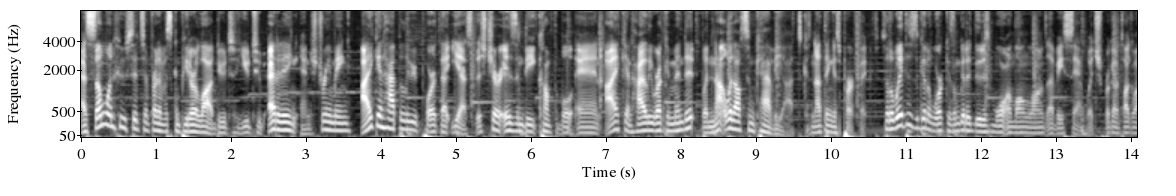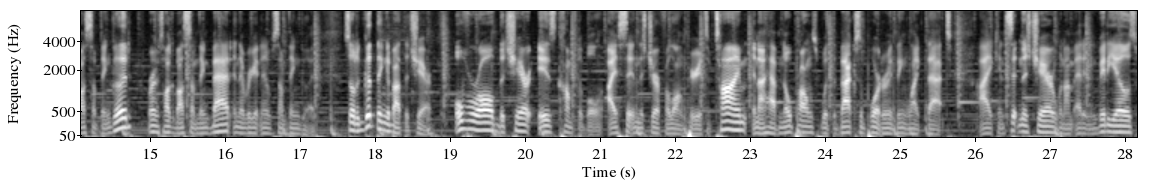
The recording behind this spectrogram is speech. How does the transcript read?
As someone who sits in front of his computer a lot due to YouTube editing and streaming, I can happily report that yes, this chair is indeed comfortable and I can highly recommend it, but not without some caveats, because nothing is perfect. So the way this is going to work is I'm going to do this more along the lines of a sandwich. We're going to talk about something good, we're going to talk about something bad, and then we're getting into something good. So the good thing about the chair, overall the chair is comfortable. I sit in this chair for long periods of time and I have no problems with the back support or anything like that. I can sit in this chair when I'm editing videos,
